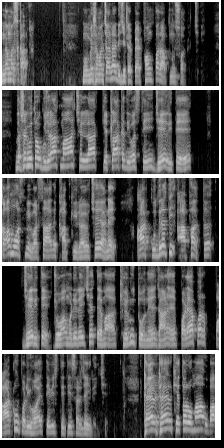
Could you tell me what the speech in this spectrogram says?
નમસ્કાર. મુંબઈ સમાચારના ડિજિટલ પ્લેટફોર્મ પર આપનું સ્વાગત છે. દર્શક મિત્રો, ગુજરાતમાં છેલ્લા કેટલાક દિવસથી જે રીતે કમોસમી વરસાદ ખાબકી રહ્યો છે અને આ કુદરતી આફત જે રીતે જોવા મળી રહી છે તેમાં ખેડૂતોને જાણે પડ્યા પર પાટું પડ્યું હોય તેવી સ્થિતિ સર્જાઈ રહી છે. ઠેર ઠેર ખેતરોમાં ઊભા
